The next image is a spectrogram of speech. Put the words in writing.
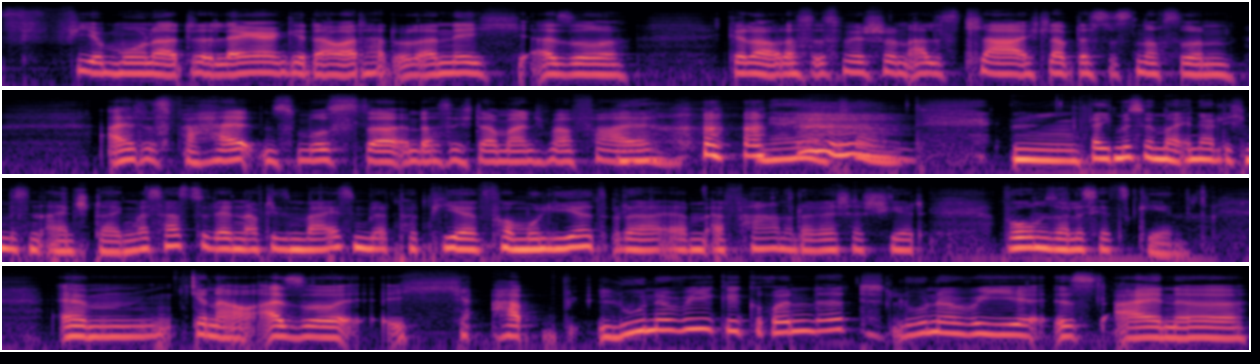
vier Monate länger gedauert hat oder nicht. Also genau, das ist mir schon alles klar. Ich glaube, das ist noch so ein altes Verhaltensmuster, in das ich da manchmal falle. Ja, ja, ja klar. Hm, vielleicht müssen wir mal inhaltlich ein bisschen einsteigen. Was hast du denn auf diesem weißen Blatt Papier formuliert oder ähm, erfahren oder recherchiert? Worum soll es jetzt gehen? Ähm, genau, also ich habe Lunary gegründet. Lunary ist eine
